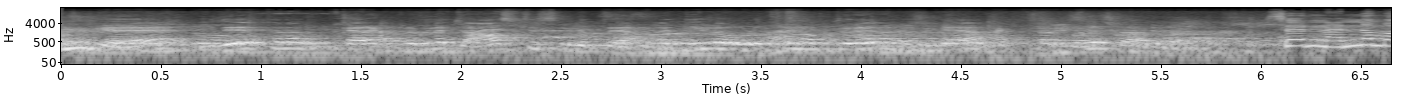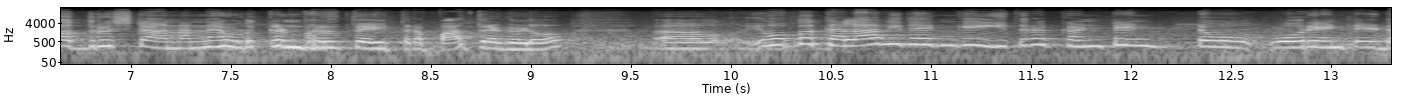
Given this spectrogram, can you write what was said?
ನಿಮಗೆ ಇದೇ ತರ ಕ್ಯಾರೆಕ್ಟರ್ಗಳೇ ಜಾಸ್ತಿ ಸಿಗುತ್ತೆ. ಅಂದ್ರೆ ನೀವೇ ಹುಡ್ಕೊಂಡು ಹೋಗ್ತೀರಾ ನಿಮಗೆ ಸರ್ ನನ್ನ ಅದೃಷ್ಟ ನನ್ನೇ ಹುಡ್ಕೊಂಡು ಬರುತ್ತೆ ಈ ಥರ ಪಾತ್ರಗಳು. ಒಬ್ಬ ಕಲಾವಿದನಿಗೆ ಈ ಥರ ಕಂಟೆಂಟ್ ಓರಿಯೆಂಟೆಡ್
